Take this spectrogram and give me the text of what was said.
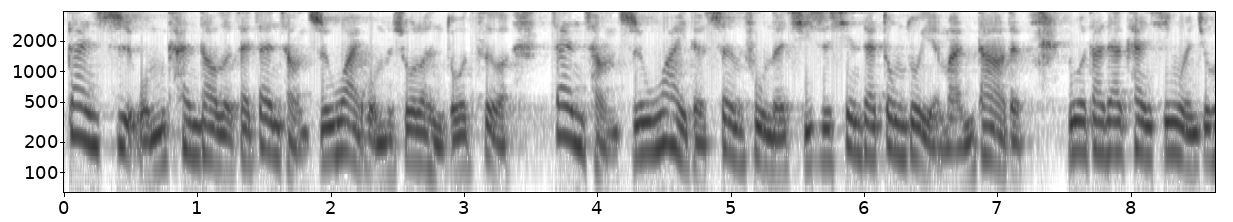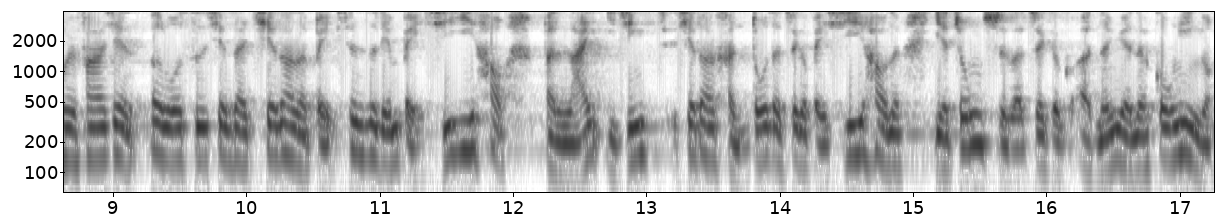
但是我们看到了，在战场之外，我们说了很多次了，战场之外的胜负呢，其实现在动作也蛮大的。如果大家看新闻，就会发现，俄罗斯现在切断了北，甚至连北溪一号本来已经切断很多的这个北溪一号呢，也终止了这个呃能源的供应哦。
